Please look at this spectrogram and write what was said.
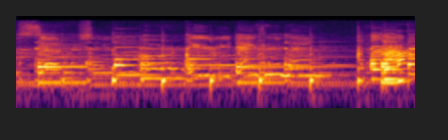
myself. More weary days and then. Bye.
